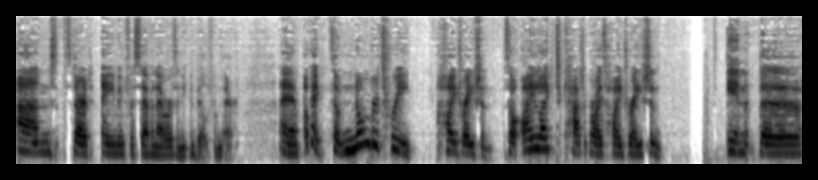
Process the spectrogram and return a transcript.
and start aiming for seven hours and you can build from there. Um, okay, so number three, hydration. So I like to categorize hydration in the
